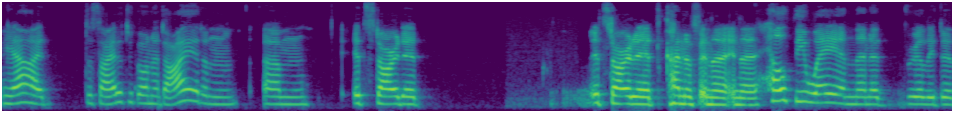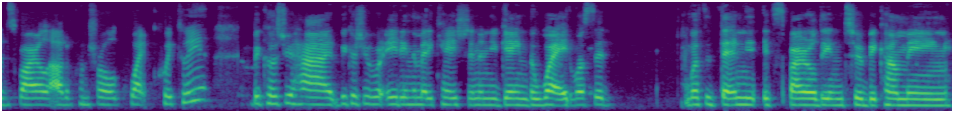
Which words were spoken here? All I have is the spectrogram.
yeah, I decided to go on a diet, and um, it started. It started kind of in a in a healthy way, and then it really did spiral out of control quite quickly. Because you had because you were eating the medication and you gained the weight, was it was it then it spiraled into becoming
